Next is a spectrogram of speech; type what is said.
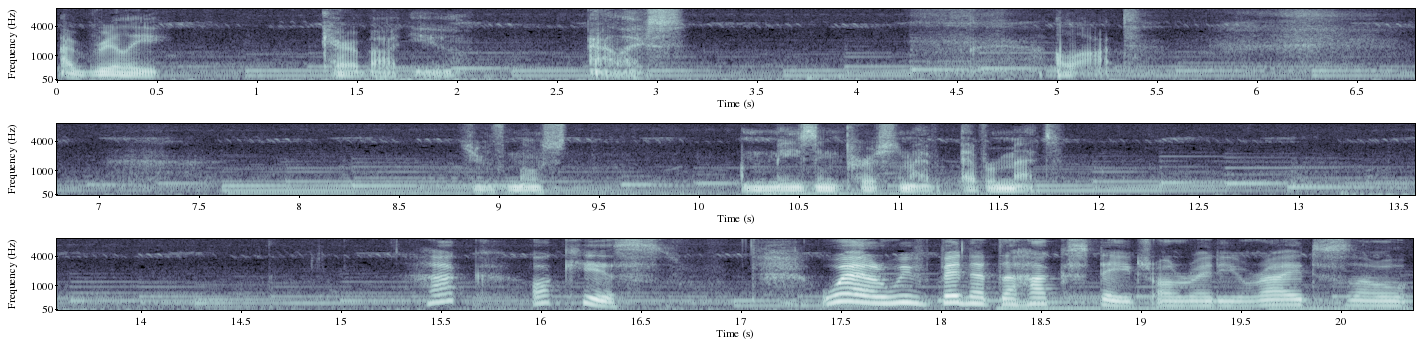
I really care about you, Alex. A lot. You're the most amazing person I've ever met. Or kiss? Well, we've been at the hug stage already, right? So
